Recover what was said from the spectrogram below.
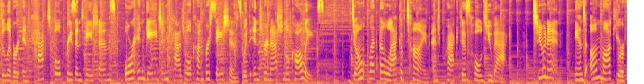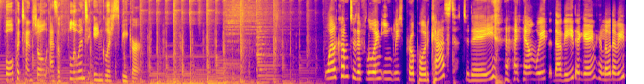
deliver impactful presentations, or engage in casual conversations with international colleagues. Don't let the lack of time and practice hold you back. Tune in and unlock your full potential as a fluent English speaker. Welcome to the Fluent English Pro podcast. Today I am with David again. Hello, David.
